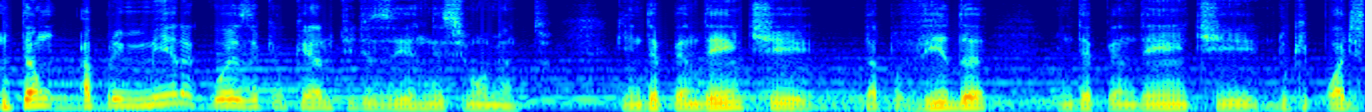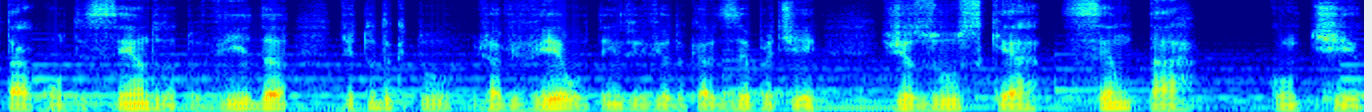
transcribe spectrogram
Então, a primeira coisa que eu quero te dizer nesse momento, que independente da tua vida, independente do que pode estar acontecendo na tua vida, de tudo que tu já viveu ou tens vivido, eu quero dizer para ti, Jesus quer sentar contigo.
